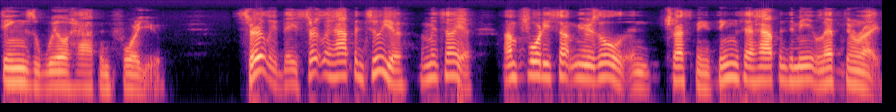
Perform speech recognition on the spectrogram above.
things will happen for you. Certainly, they certainly happen to you. Let me tell you. I'm 40 something years old, and trust me, things have happened to me left and right.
